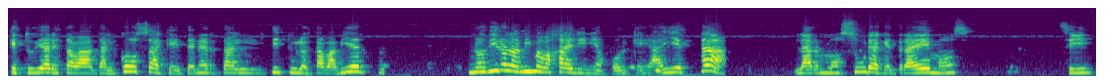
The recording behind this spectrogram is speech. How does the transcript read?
que estudiar estaba tal cosa, que tener tal título estaba bien, nos dieron la misma baja de línea, porque ahí está la hermosura que traemos, ¿sí?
